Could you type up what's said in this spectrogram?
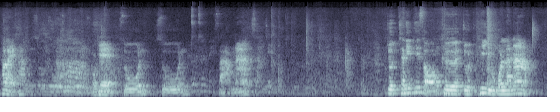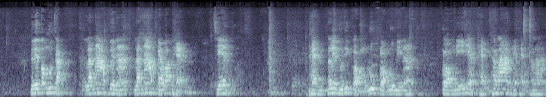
เท่าไหร่ครับ โอเคศูนย์ศูนย์สามนะ จุดชนิดที่สองคือจุดที่อยู่บนระนาบนักเรียนต้องรู้จักระนาบด้วยนะ ระนาบแปลว่าแผ่น เช่น แผ่นนักเรียนดูที่กล่องรูปกล่องรูปนี้นะ กล่องนี้เนี่ยแผ่นข้างล่างเนี่ยแผ่นข้างล่าง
